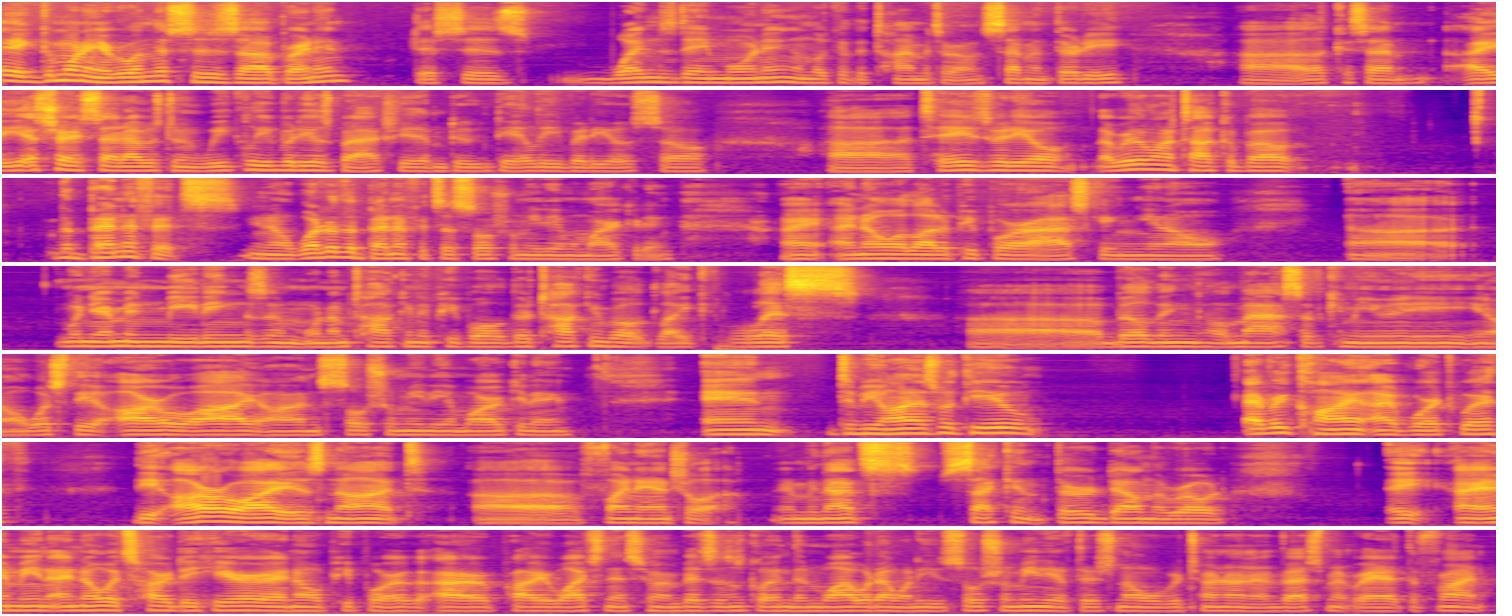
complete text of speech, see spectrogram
Hey, good morning, everyone. This is uh, Brandon. This is Wednesday morning. I'm looking at the time. It's around 7:30. Uh, like I said, I yesterday I said I was doing weekly videos, but actually I'm doing daily videos. So uh, today's video, I really want to talk about the benefits. You know, what are the benefits of social media marketing? Right. I know a lot of people are asking. You know, uh, when I'm in meetings and when I'm talking to people, they're talking about like lists uh, building a massive community. You know, what's the ROI on social media marketing? And to be honest with you, every client I've worked with, the ROI is not uh, financial. I mean, that's second, third down the road. I, I mean, I know it's hard to hear. I know people are, are probably watching this who are in business going, then why would I want to use social media if there's no return on investment right at the front?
